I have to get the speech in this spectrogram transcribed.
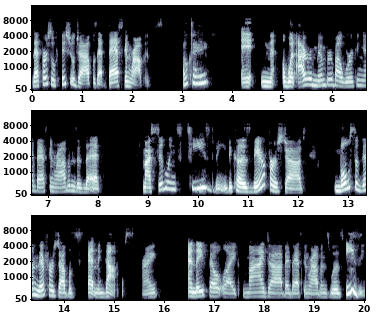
that first official job was at Baskin Robbins. Okay. And what I remember about working at Baskin Robbins is that my siblings teased me because their first jobs, most of them, their first job was at McDonald's, right? And they felt like my job at Baskin Robbins was easy.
